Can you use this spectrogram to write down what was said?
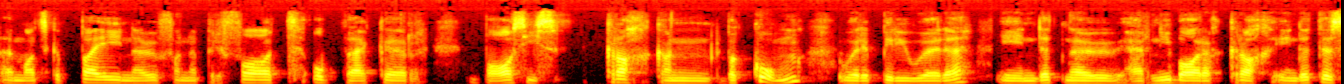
'n maatskappy nou van 'n privaat opwekker basies krag kan bekom oor 'n periode en dit nou hernubare krag en dit is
